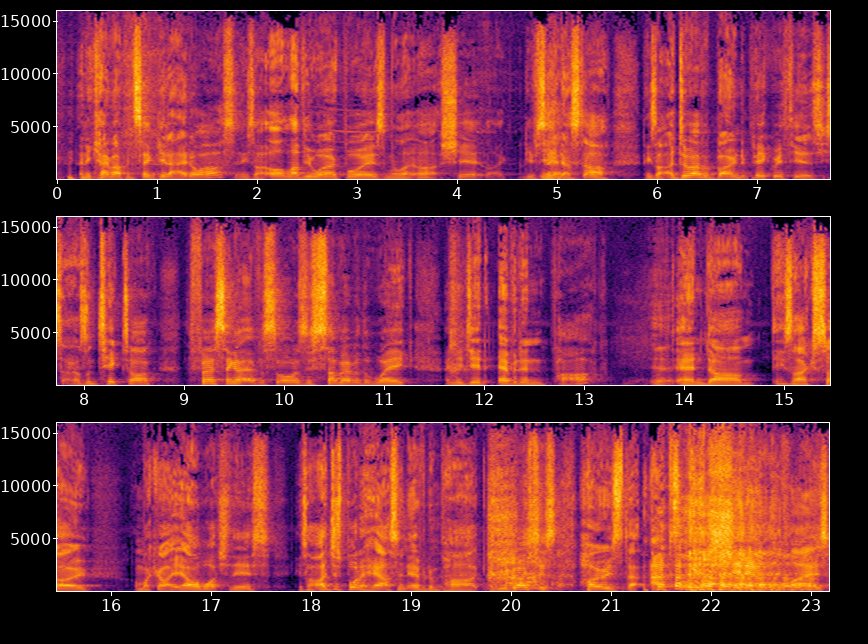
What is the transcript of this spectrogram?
and he came up and said g'day to us, and he's like, "Oh, love your work, boys," and we're like, "Oh shit, like you've seen Yeah. our stuff." And he's like, "I do have a bone to pick with you." He's like, "I was on TikTok. The first thing I ever saw was this suburb of the week, and you did Everton Park." And um, he's like, so I'm like, oh yeah, I'll watch this. He's like, I just bought a house in Everton Park, and you guys just hosed the absolute shit out of the place.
